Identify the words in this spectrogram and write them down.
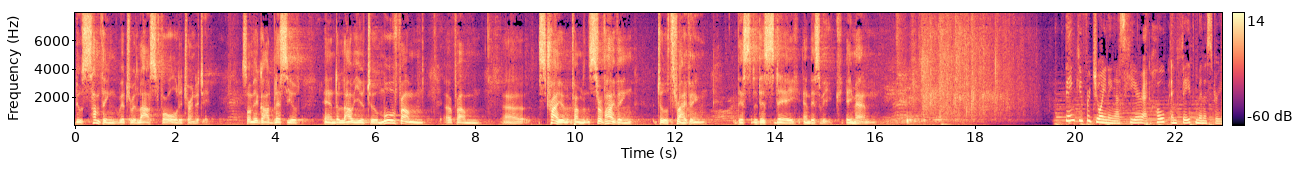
do something which will last for all eternity. So may God bless you and allow you to move from, uh, from, uh, stri- from surviving to thriving this, this day and this week. Amen. Thank you for joining us here at Hope and Faith Ministry,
